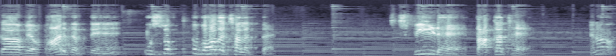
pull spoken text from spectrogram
का व्यवहार करते हैं, उस वक्त तो बहुत अच्छा लगता है। स्पीड है, ताकत है है ना?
